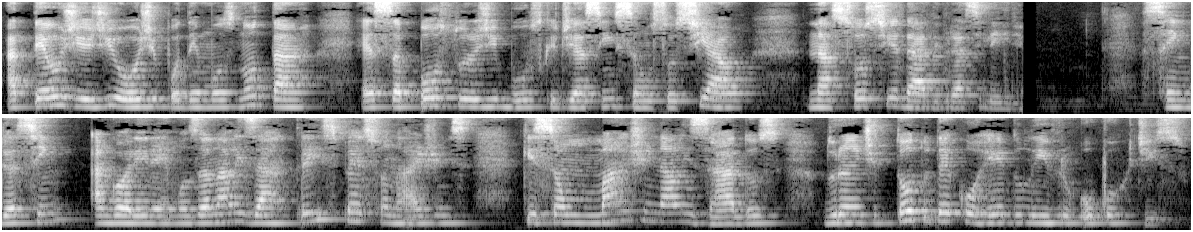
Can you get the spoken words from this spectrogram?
até os dias de hoje podemos notar essa postura de busca de ascensão social na sociedade brasileira. Sendo assim, agora iremos analisar três personagens que são marginalizados durante todo o decorrer do livro O Cortiço.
